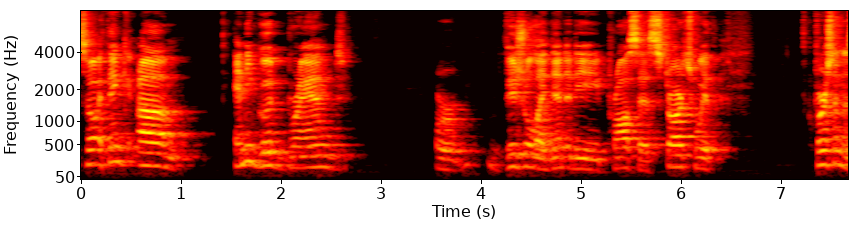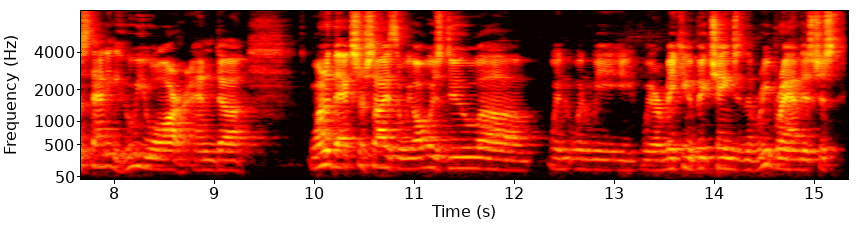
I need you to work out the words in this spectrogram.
So i think um, any good brand or visual identity process starts with first understanding who you are. And uh, one of the exercises that we always do uh, when, when we, we are making a big change in the rebrand is just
